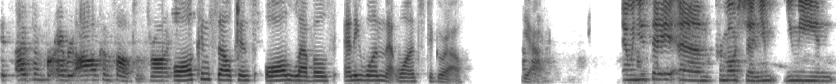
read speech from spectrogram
it's open for every, all consultants, right? All consultants, all levels, anyone that wants to grow. Yeah. Okay. And when you say um, promotion, you you mean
